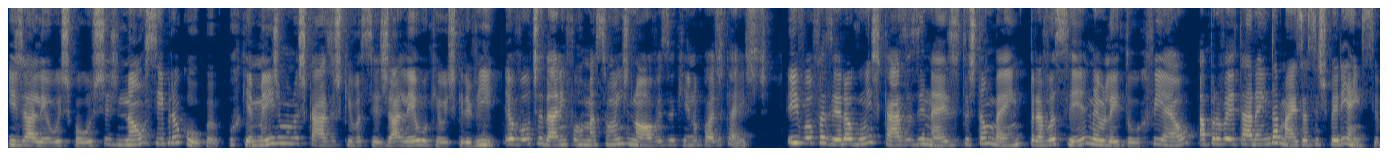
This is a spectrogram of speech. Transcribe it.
e já leu os posts, não se preocupa, porque mesmo nos casos que você já leu o que eu escrevi, eu vou te dar informações novas aqui no podcast. E vou fazer alguns casos inéditos também para você, meu leitor fiel, aproveitar ainda mais essa experiência.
